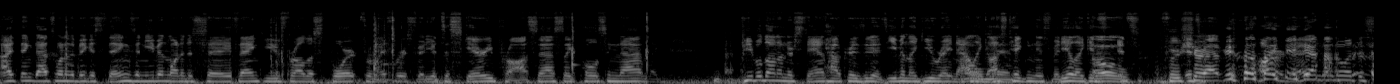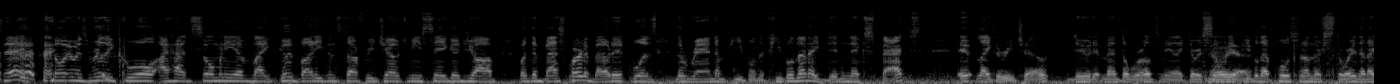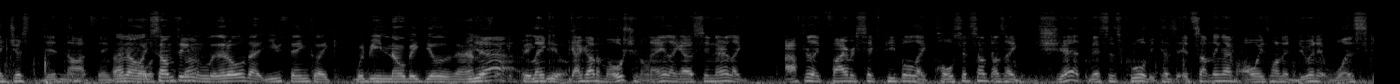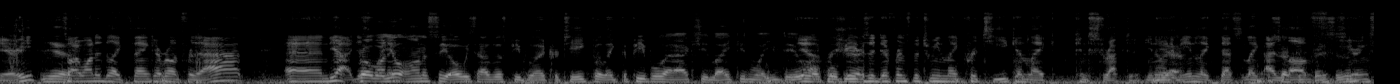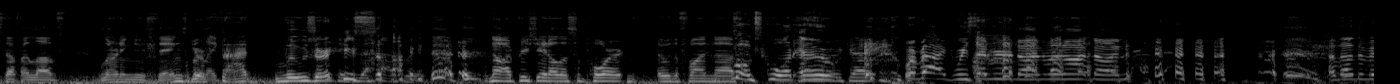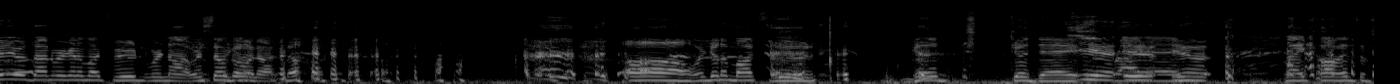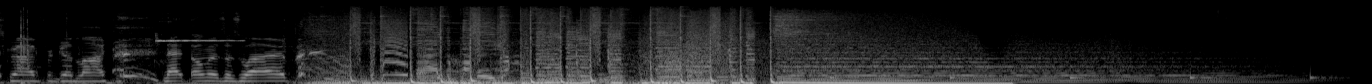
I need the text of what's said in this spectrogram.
I think that's one of the biggest things, and even wanted to say thank you for all the support for my first video. It's a scary process, like posting that. Like people don't understand how crazy it is. Even like you right now, Oh, like us taking this video, like it's oh, it's for it's sure. I hard, right? yeah. You don't know what to say. So it was really cool. I had so many of my good buddies and stuff reach out to me, say good job. But the best part about it was the random people, the people that I didn't expect. It like, to reach out. dude, it meant the world to me. Like there were so Oh, many yeah. people that posted on their story that I just did not think. I know, like something little that you think like would be no big deal to them. Yeah, like a big deal. I got emotional. Right? Like I was sitting there, like after like five or six people like posted something, I was like, shit, this is cool because it's something I've always wanted to do, and it was scary. Yeah. So I wanted to like thank everyone for that, and yeah, I just Bro, wanted. you'll honestly always have those people that critique, but like the people that actually like in what you do, yeah, like for sure. be There's a difference between like critique and like constructive. You know what I mean? Like that's like I love criticism. hearing stuff. I love learning new things. But you're like fat loser. You Exactly. suck. no, I appreciate all the support. It was a fun. Uh, Vlog squad fun out. We're back. We said we were done. We're not done. I thought the video was done. We're gonna muck food. We're not. We're still going on. No. oh, we're gonna mock food. Good, good day. Yeah, Friday. yeah, yeah. Like, comment, subscribe for good luck. Nat Thomas was wild.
